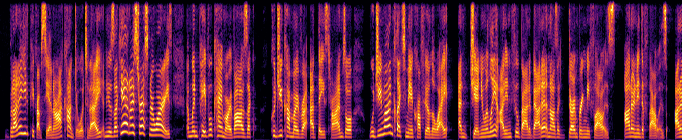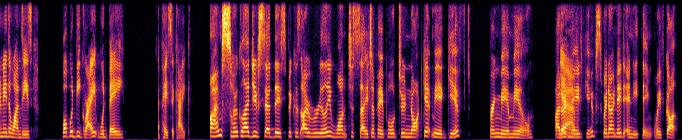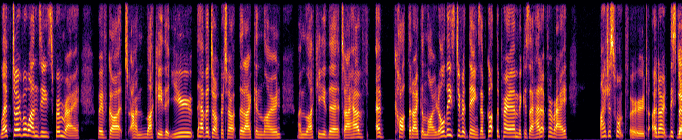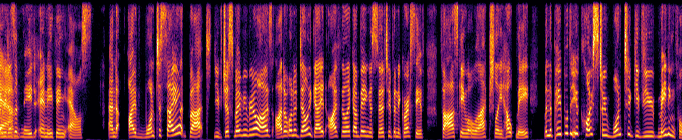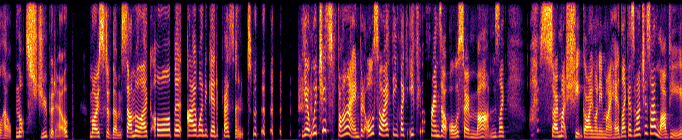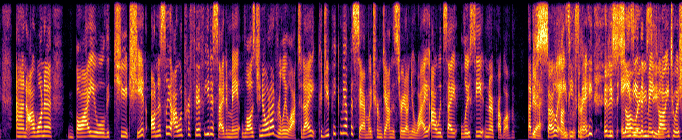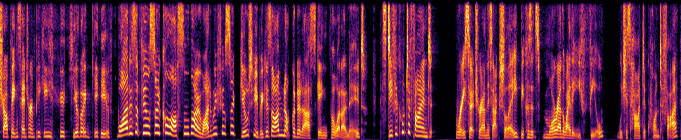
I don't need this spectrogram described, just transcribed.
but I need you to pick up Sienna. I can't do it today. And he was like, Yeah, no stress, no worries. And when people came over, I was like, Could you come over at these times or would you mind collecting me a coffee on the way? And genuinely, I didn't feel bad about it. And I was like, Don't bring me flowers. I don't need the flowers. I don't need the onesies. What would be great would be a piece of cake. I'm so glad you've said this because I really want to say to people do not get me a gift, bring me a meal. I don't need gifts. We don't need anything. We've got leftover onesies from Ray. We've got, I'm lucky that you have a docker top that I can loan. I'm lucky that I have a cot that I can loan, all these different things. I've got the pram because I had it for Ray. I just want food. I don't, this baby Yeah. doesn't need anything else. And I want to say it, but you've just made me realize I don't want to delegate. I feel like I'm being assertive and aggressive for asking what will actually help me when the people that you're close to want to give you meaningful help, not stupid help. Most of them. Some are like, oh, but I want to get a present. Yeah, which is fine. But also, I think like if your friends are also mums, like I have so much shit going on in my head. Like, as much as I love you and I want to buy you all the cute shit, honestly, I would prefer for you to say to me, Loz, do you know what I'd really like today? Could you pick me up a sandwich from down the street on your way? I would say, Lucy, no problem. That is Yeah, so easy for me. It is so easier than me going to a shopping center and picking you your gift. Why does it feel so colossal though? Why do we feel so guilty? Because I'm not good at asking for what I need. It's difficult to find research around this actually because it's more around the way that you feel, which is hard to quantify.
